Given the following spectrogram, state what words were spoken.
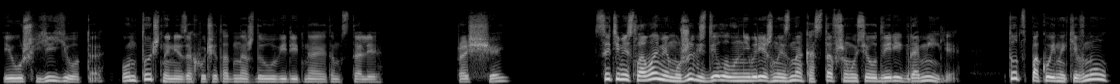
И уж ее-то он точно не захочет однажды увидеть на этом столе. Прощай. С этими словами мужик сделал небрежный знак оставшемуся у двери громиле. Тот спокойно кивнул,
